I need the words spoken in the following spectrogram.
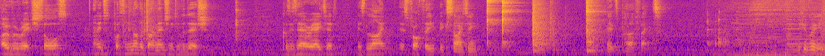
over-rich sauce. And it just puts another dimension to the dish because it's aerated, it's light, it's frothy, exciting. It's perfect. You could really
